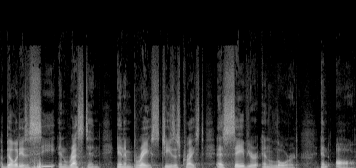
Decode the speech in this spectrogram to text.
ability to see and rest in and embrace Jesus Christ as Savior and Lord and all.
